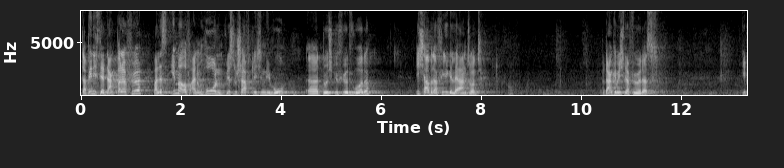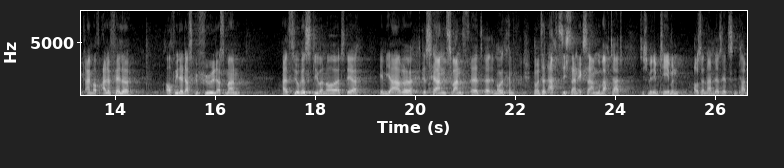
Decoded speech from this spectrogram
Da bin ich sehr dankbar dafür, weil es immer auf einem hohen wissenschaftlichen Niveau äh, durchgeführt wurde. Ich habe da viel gelernt und bedanke mich dafür. Das gibt einem auf alle Fälle auch wieder das Gefühl, dass man als Jurist, lieber Norbert, der im Jahre des Herrn 1980 äh, sein Examen gemacht hat, sich mit den Themen auseinandersetzen kann.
